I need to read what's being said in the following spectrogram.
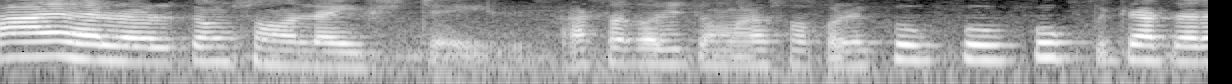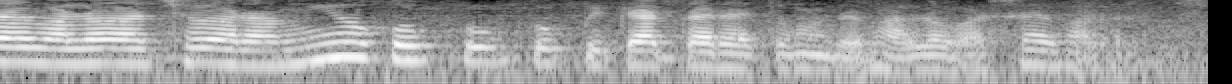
Hi hello welcome Soma lifestyle আশা করি তোমরা সকলে খুব খুব খুব পিতার দ্বারায় ভালো আছো, আর আমিও খুব খুব খুব পিতার দ্বারায় তোমাদের ভালোবাসায় ভালো আছি।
